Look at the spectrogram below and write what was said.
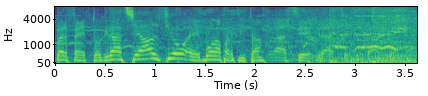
Perfetto, grazie Alfio e buona partita. Grazie, grazie.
